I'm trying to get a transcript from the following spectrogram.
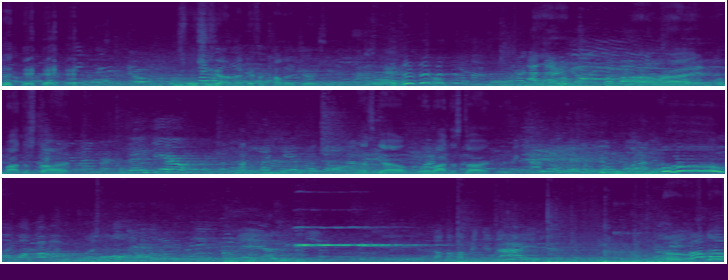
so she's got on a different color jersey. So. All right, we're about to start. Thank you. Let's go. We're about to start. Oh, let's go.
